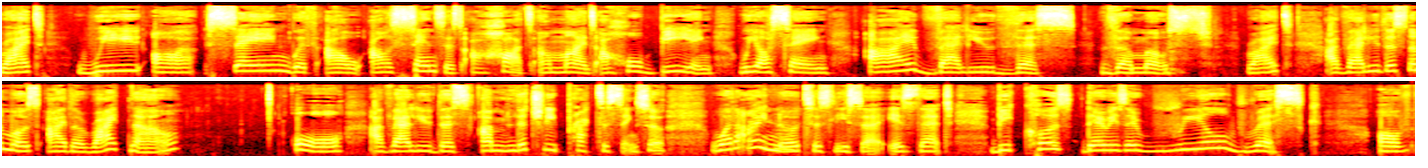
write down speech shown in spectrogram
right? We are saying with our, our senses, our hearts, our minds, our whole being, we are saying, I value this the most, right? I value this the most either right now or I value this. I'm literally practicing. So what I hmm. notice, Lisa, is that because there is a real risk of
